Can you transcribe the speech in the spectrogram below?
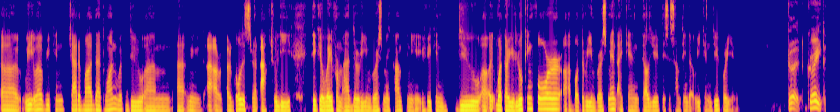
uh, we well, we can chat about that one. What do um, uh, I mean, our our goal is not actually take away from other reimbursement company. If we can do uh, what are you looking for uh, about the reimbursement, I can tell you if this is something that we can do for you. Good, great.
